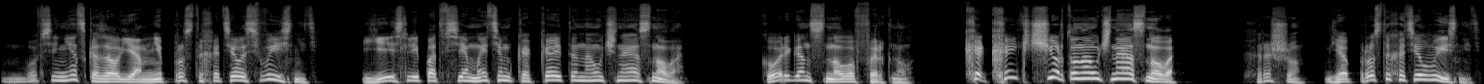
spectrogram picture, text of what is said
«Вовсе нет», — сказал я, — «мне просто хотелось выяснить, есть ли под всем этим какая-то научная основа». Кориган снова фыркнул. «Какая к черту научная основа?» «Хорошо, я просто хотел выяснить».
